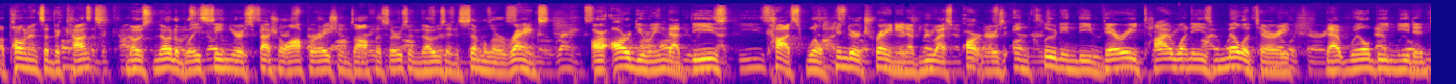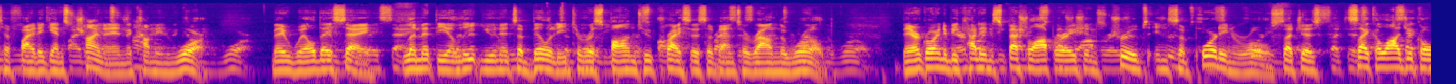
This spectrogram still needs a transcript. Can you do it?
Opponents of the cuts, most notably senior special operations officers and those in similar ranks, are arguing that these cuts will hinder training of U.S. partners, including the very Taiwanese military that will be needed to fight against China in the coming war. They will, they say, limit the elite unit's ability to respond to crisis events around the world. They are going to be cutting special operations troops in supporting roles such as psychological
